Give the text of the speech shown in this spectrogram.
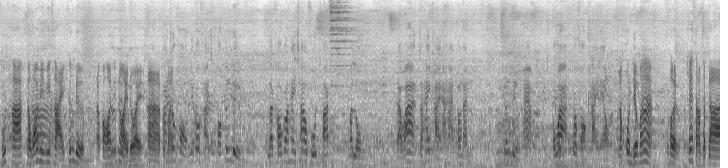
ฟู้ดพาร์คแต่ว่ามีมีขายเครื่องดื่มแอลกอฮอล์นิดหน่อยด้วยอ่าประทางมาณ เจ้าของเนี่ยเขาขายเฉพาะเครื่องดื่ม แล้วเขาก็ให้เช่าฟู้ดทรัคมาลง แต่ว่าจะให้ขายอาหารเท่านั้น เครื่องดื่มห้าม เพราะว่าเจ้าของขายแล้ว แล้วคนเยอะมาก เปิดแค่ 3 สัปดาห์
